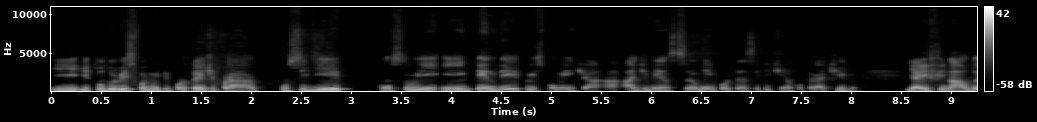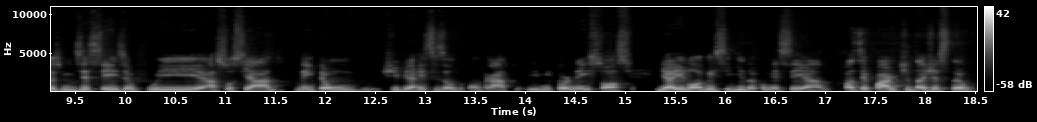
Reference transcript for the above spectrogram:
E, e tudo isso foi muito importante para conseguir construir e entender, principalmente, a, a, a dimensão e a importância que tinha a cooperativa. E aí, final de 2016, eu fui associado, né? então tive a rescisão do contrato e me tornei sócio. E aí, logo em seguida, comecei a fazer parte da gestão.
